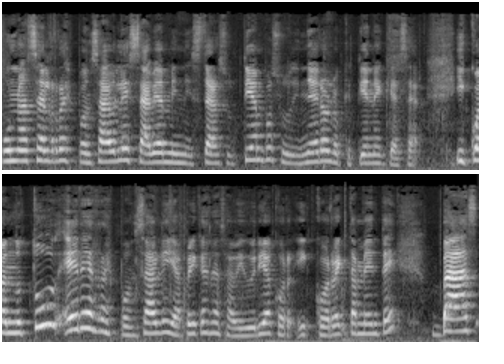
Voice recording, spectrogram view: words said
Uno al ser responsable sabe administrar su tiempo, su dinero, lo que tiene que hacer. Y cuando tú eres responsable y aplicas la sabiduría y correctamente, vas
